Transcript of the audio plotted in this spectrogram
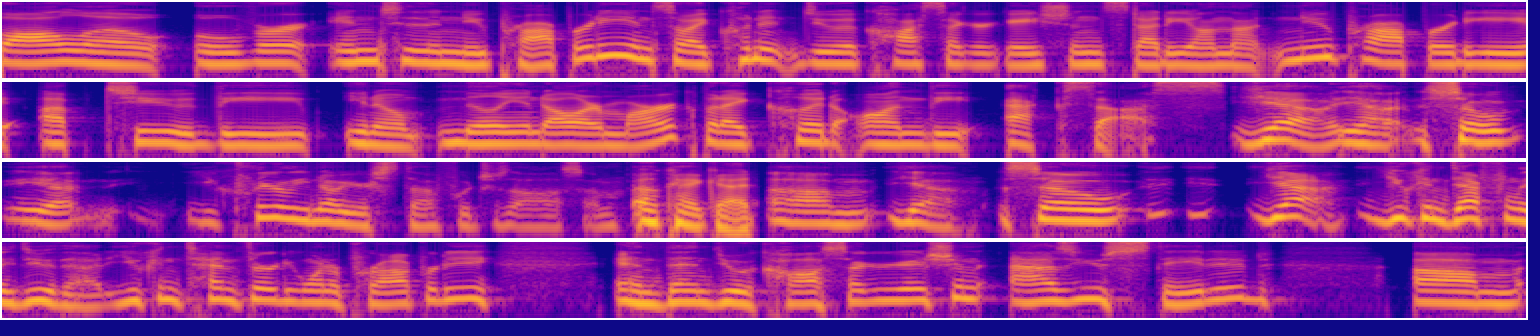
follow over into the new property and so I couldn't do a cost segregation study on that new property up to the, you know, million dollar mark, but I could on the excess. Yeah, yeah. So, yeah, you clearly know your stuff, which is awesome. Okay, good. Um, yeah. So, yeah, you can definitely do that. You can 1031 a property and then do a cost segregation as you stated. Um,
